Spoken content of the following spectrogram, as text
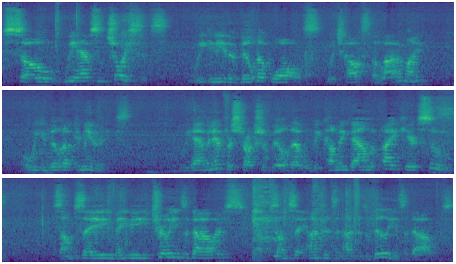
So we have some choices. We can either build up walls, which cost a lot of money, or we can build up communities. We have an infrastructure bill that will be coming down the pike here soon. Some say maybe trillions of dollars, some say hundreds and hundreds of billions of dollars.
